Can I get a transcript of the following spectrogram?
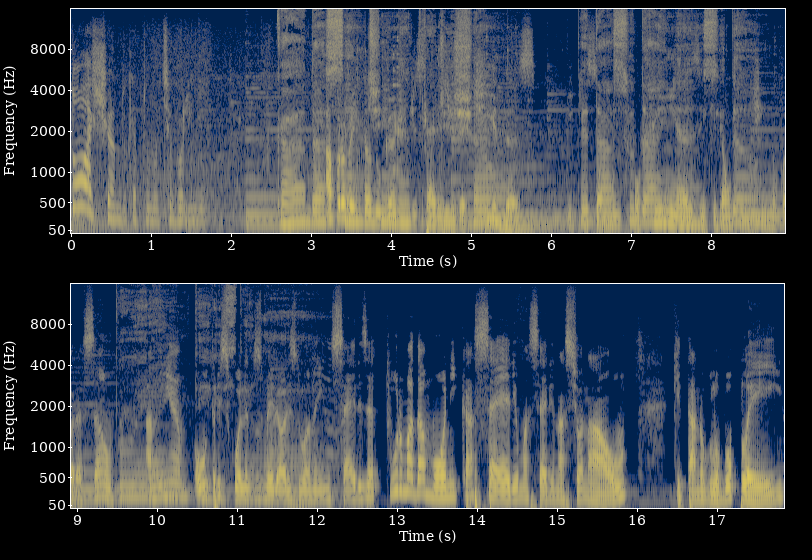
Tô achando que é turma do Cebolinha. Aproveitando o gancho de séries divertidas e que são muito fofinhas e que dão um quentinho no coração, a minha outra escolha dos melhores do ano em séries é Turma da Mônica, série, uma série nacional que tá no Globoplay.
